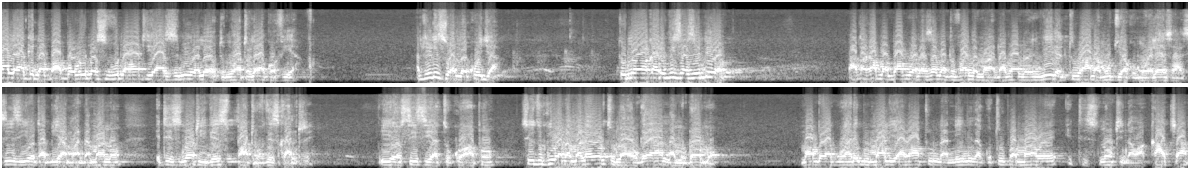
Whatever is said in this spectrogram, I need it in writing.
wale akina baba wino sivuna watu ya Azimio leo tumewatolea kofia. At least wamekuja. Tumewakaribisha si ndio? Hata kama Babu anasema tufanye maandamano, ni vile tu hana mtu ya kumweleza. Sisi hiyo tabia ya maandamano, it is not in this part of this country. Hiyo sisi hatuko hapo. Sisi tukiwa na maneno tunaongea na mdomo mambo ya kuharibu mali ya watu na nini na kutupa mawe, it is not in our culture,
